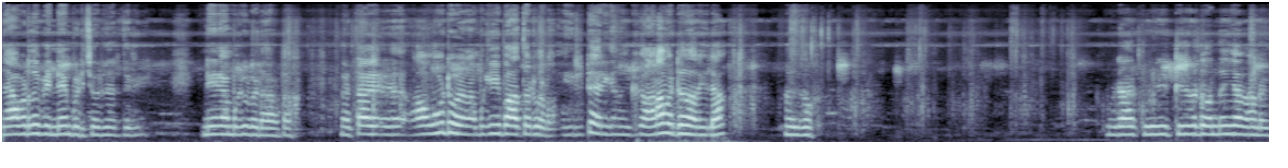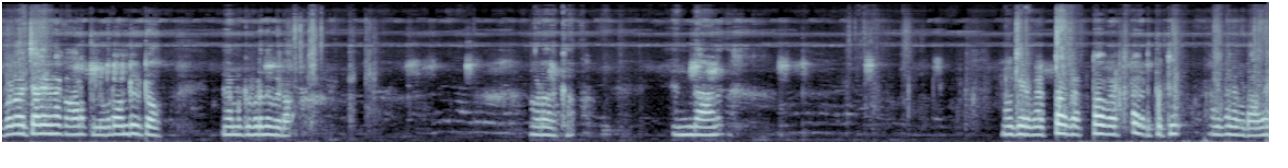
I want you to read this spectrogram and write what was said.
ഞാൻ അവിടുന്ന് പിന്നെയും പിടിച്ചു ഒരു തരത്തിൽ. ഇനി നമുക്ക് വിടാം കേട്ടോ. വെട്ട അങ്ങോട്ട് വിടാം. നമുക്ക് ഈ ഭാഗത്തോട്ട് വിടാം. ഇരുട്ടായിരിക്കും. നിങ്ങൾക്ക് കാണാൻ പറ്റുമെന്ന് അറിയില്ല. ഇവിടെ ആ കുഴി ഇട്ട് ഇങ്ങോട്ട് വന്നു കഴിഞ്ഞാൽ കാണും. ഇവിടെ വെച്ചാൽ ഇവനെ കാണത്തില്ല ഇവിടെ ഉണ്ട് കേട്ടോ. നമുക്ക് ഇവിടുന്ന് വിടാം. അവിടെ വെക്കാം. എന്താണ്? നോക്കിയാൽ വെട്ട വെട്ട വെട്ട എടുത്തിട്ട് അങ്ങനെ വിടാവേ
